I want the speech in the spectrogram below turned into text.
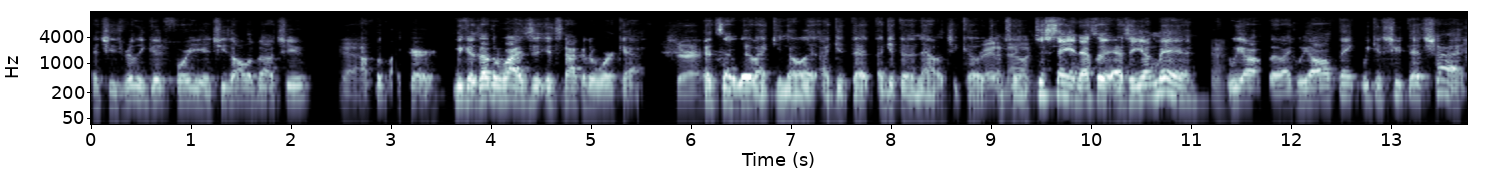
and she's really good for you and she's all about you. Yeah. I would like her because otherwise it's not going to work out. Sure. And so they're like, you know, I, I get that. I get that analogy, coach. Great I'm saying, just saying, as a as a young man, Yeah. we all like we all think we can shoot that shot,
